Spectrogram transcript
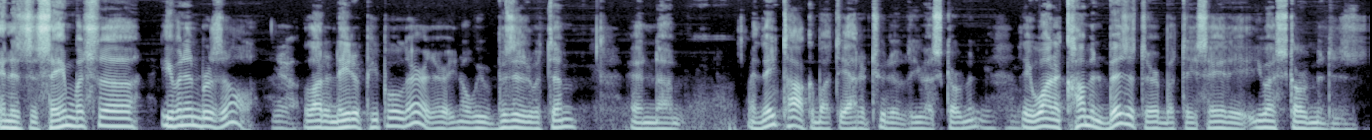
and it's the same with uh, even in Brazil. Yeah. A lot of native people there. There, you know, we visited with them, and um, and they talk about the attitude of the U.S. government. They want to come and visit there, but they say the U.S. government is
